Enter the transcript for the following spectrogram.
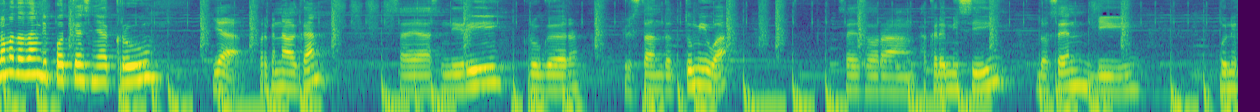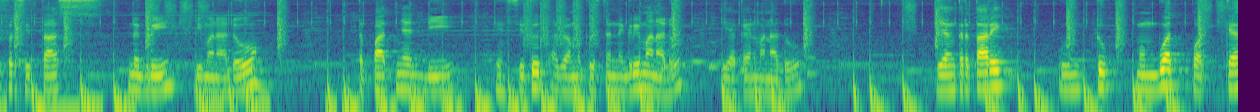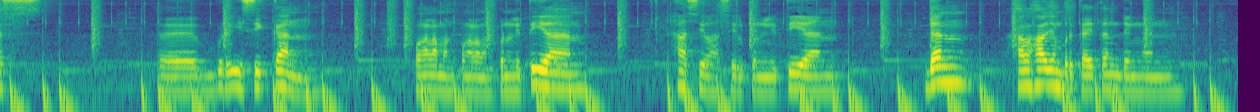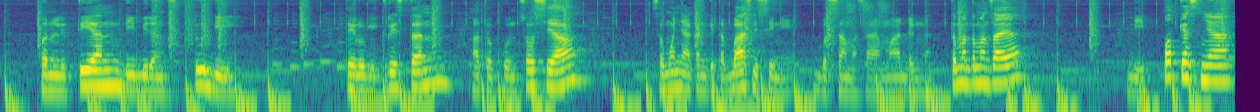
Selamat datang di podcastnya Kru. Ya, perkenalkan, saya sendiri Kruger Kristanto Tumiwa. Saya seorang akademisi, dosen di Universitas Negeri di Manado, tepatnya di Institut Agama Kristen Negeri Manado, IAKN Manado, yang tertarik untuk membuat podcast eh, berisikan pengalaman-pengalaman penelitian, hasil-hasil penelitian, dan hal-hal yang berkaitan dengan penelitian di bidang studi teologi Kristen ataupun sosial. Semuanya akan kita bahas di sini bersama-sama dengan teman-teman saya di podcastnya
